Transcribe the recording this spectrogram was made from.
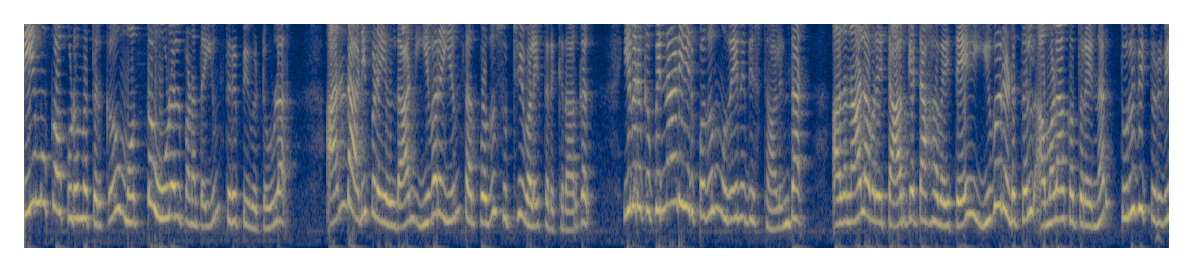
திமுக குடும்பத்திற்கு மொத்த ஊழல் பணத்தையும் திருப்பிவிட்டுள்ளார் அந்த அடிப்படையில்தான் இவரையும் தற்போது சுற்றி வளைத்திருக்கிறார்கள். இவருக்கு பின்னாடி இருப்பதும் உதயநிதி ஸ்டாலின் தான். அதனால் அவரை டார்கெட்டாக வைத்தே இவரிடத்தில் அமலாக்கத்துறையினர் துருவி துருவி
